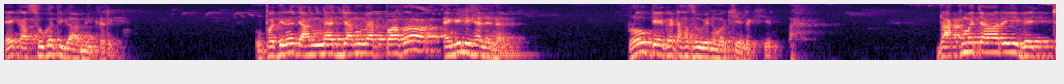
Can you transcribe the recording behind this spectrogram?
ඒක අසුගතිගාමි කරේ. උපදින ජන්මයක් ජන්මයක් පාසා ඇඟිලි හැලෙන. රෝගයකට හසු වෙනවා කියලා කියනවා. ධක්මචාරී වෙච්ච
